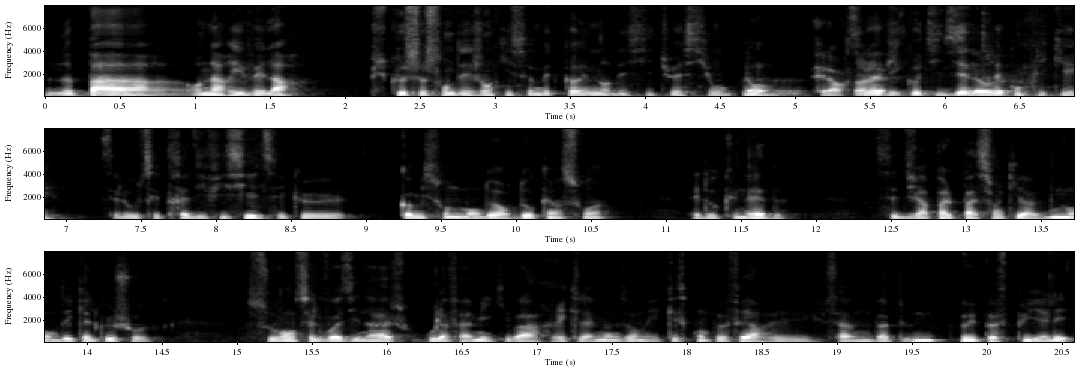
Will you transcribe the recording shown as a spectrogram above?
ne pas en arriver là? Puisque ce sont des gens qui se mettent quand même dans des situations non. Euh, dans la vie quotidienne très compliquées. C'est là où c'est très difficile, c'est que comme ils sont demandeurs d'aucun soin et d'aucune aide, c'est déjà pas le patient qui va demander quelque chose. Souvent, c'est le voisinage ou la famille qui va réclamer en disant mais qu'est-ce qu'on peut faire? Et ça ne va, eux ils peuvent plus y aller.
